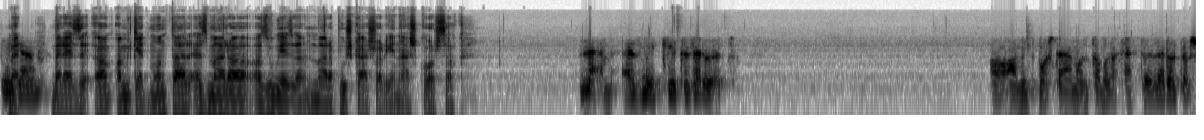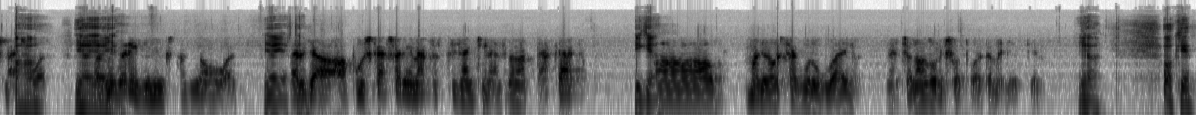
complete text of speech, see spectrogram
Igen. Mert, mert ez, amiket mondtál, ez már a, az új, ez már a Puskás arénás korszak. Nem, ez még 2005. amit most elmondtam, az a 2005-ös meccs Aha. volt. Ja, ja, az ja. még a régi Népstadion volt. Ja, Mert értem. ugye a, a Puskás arénát azt 19-ben adták át. Igen. A Magyarország-Uruguay meccsen, azon is ott voltam egyébként. Ja. Oké, okay,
